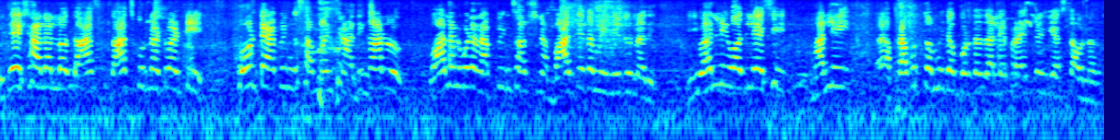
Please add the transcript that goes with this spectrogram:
విదేశాలలో దాచుకున్నటువంటి ఫోన్ ట్యాపింగ్ సంబంధించిన అధికారులు వాళ్ళను కూడా రప్పించాల్సిన బాధ్యత మీ మీద ఉన్నది. ఇవన్నీ వదిలేసి మళ్ళీ ప్రభుత్వం మీద బురద జల్లే ప్రయత్నం చేస్తూ ఉన్నారు.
